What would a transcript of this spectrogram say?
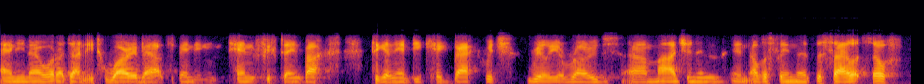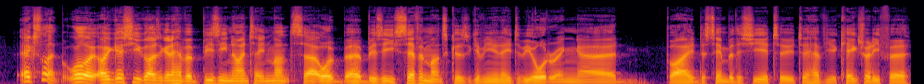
And you know what, I don't need to worry about spending 10, 15 bucks to get an empty keg back, which really erodes uh, margin and, and obviously in the, the sale itself. Excellent. Well, I guess you guys are going to have a busy 19 months uh, or a busy seven months because given you need to be ordering uh, by December this year to, to have your kegs ready for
